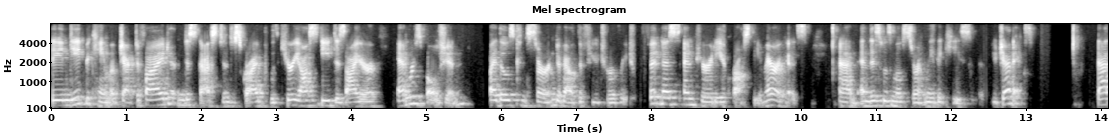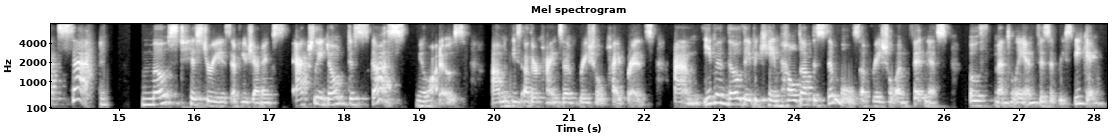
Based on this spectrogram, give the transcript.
They indeed became objectified and discussed and described with curiosity, desire, and revulsion by those concerned about the future of racial fitness and purity across the Americas. Um, and this was most certainly the case with eugenics. That said, most histories of eugenics actually don't discuss mulattoes, um, these other kinds of racial hybrids, um, even though they became held up as symbols of racial unfitness, both mentally and physically speaking.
